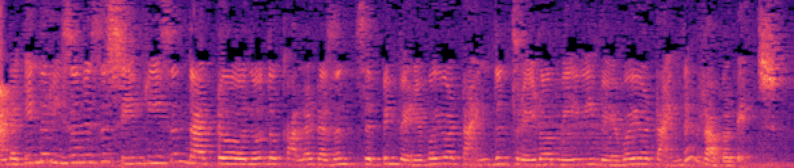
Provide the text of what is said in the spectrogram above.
And again the reason is the same reason that uh, you know, the color doesn't zip in wherever you are tying the thread or maybe wherever you are tying the rubber bands.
